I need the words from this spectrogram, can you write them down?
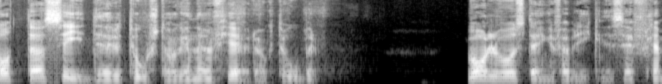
Åtta sidor torsdagen den 4 oktober. Volvo stänger fabriken i Säffle.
